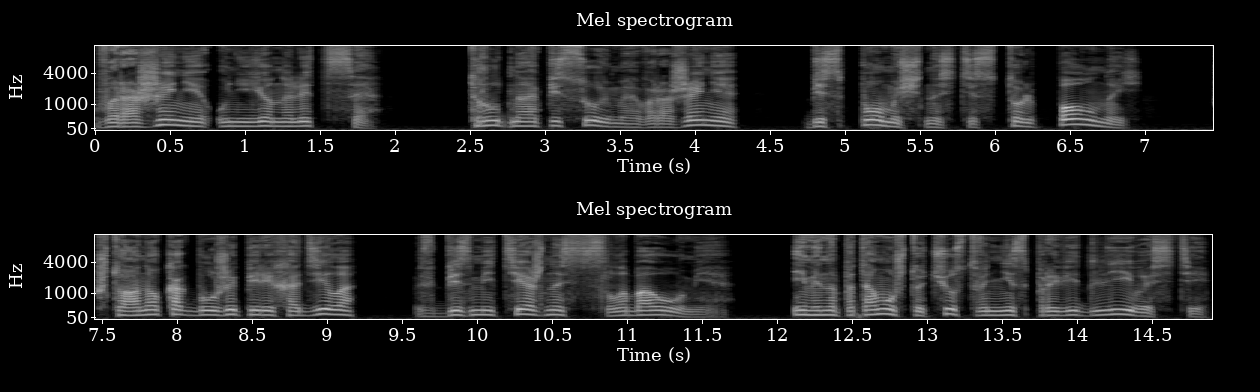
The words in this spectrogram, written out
выражение у нее на лице, трудноописуемое выражение беспомощности столь полной, что оно как бы уже переходило в безмятежность слабоумия. Именно потому, что чувство несправедливости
